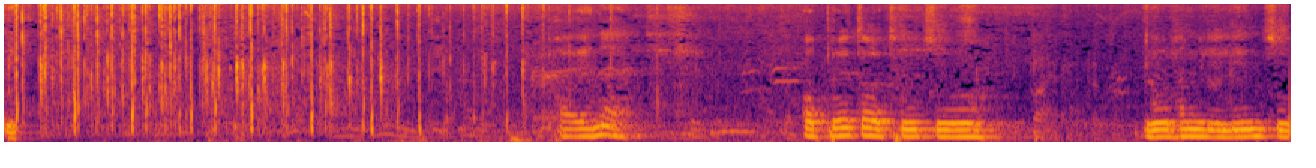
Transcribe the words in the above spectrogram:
ti hai na operator thu chu ro hang lê liên chu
